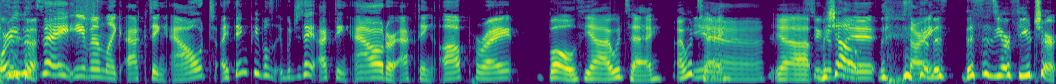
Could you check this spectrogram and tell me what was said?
or you could say even like acting out. I think people would you say acting out or acting up, right? Both, yeah, I would say. I would say. Yeah. Yeah, So Michelle. say- sorry? this this is your future.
